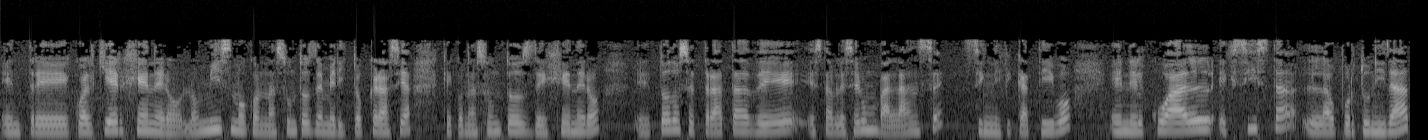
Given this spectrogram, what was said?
entre cualquier género, lo mismo con asuntos de meritocracia que con asuntos de género, eh, todo se trata de establecer un balance significativo en el cual exista la oportunidad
